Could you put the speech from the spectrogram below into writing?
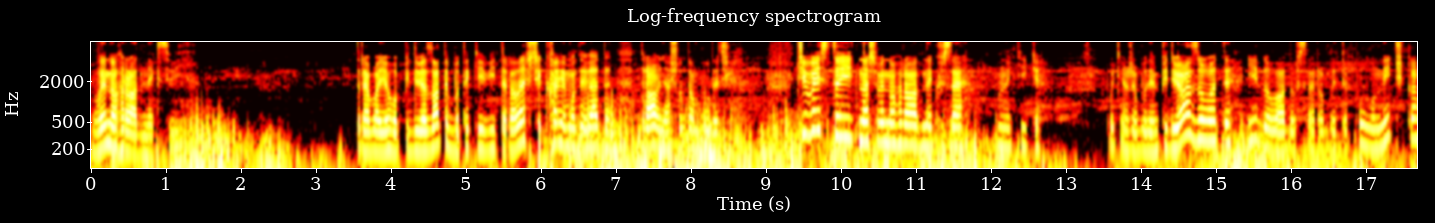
виноградник свій. Треба його підв'язати, бо такий вітер. Але ж чекаємо 9 травня, що там буде. Чи, чи вистоїть наш виноградник, все, не тільки. Потім вже будемо підв'язувати і до ладу все робити. Полуничка.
